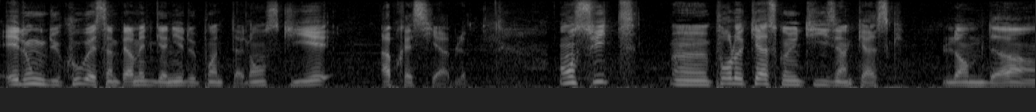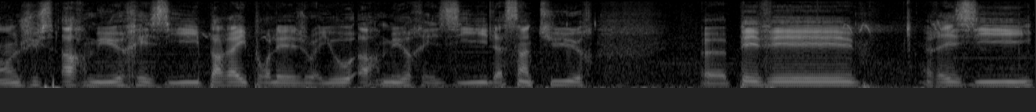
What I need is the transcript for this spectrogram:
et donc du coup bah, ça me permet de gagner deux points de talent, ce qui est appréciable. Ensuite, euh, pour le casque on utilise un casque lambda, hein, juste armure, rési, pareil pour les joyaux, armure, rési, la ceinture, euh, PV, Resi,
